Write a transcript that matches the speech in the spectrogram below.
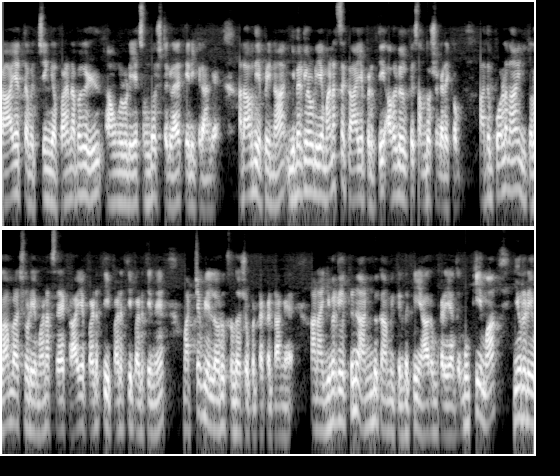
காயத்தை வச்சு இங்க பல நபர்கள் அவங்களுடைய சந்தோஷத்துக்களை தெரிவிக்கிறாங்க அதாவது எப்படின்னா இவர்களுடைய மனசை காயப்படுத்தி அவர்களுக்கு சந்தோஷம் கிடைக்கும். அது போலதான் இந்த துலாம் ராசினுடைய மனசை காயப்படுத்தி படுத்தி படுத்தின்னு மற்றவர்கள் எல்லோரும் சந்தோஷப்பட்டுக்கிட்டாங்க. ஆனா இவர்களுக்குன்னு அன்பு காமிக்கிறதுக்கு யாரும் கிடையாது. முக்கியமா இவருடைய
